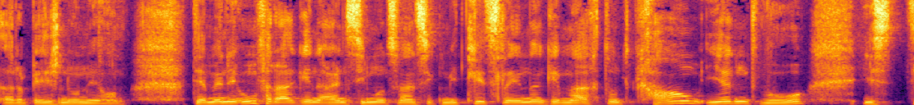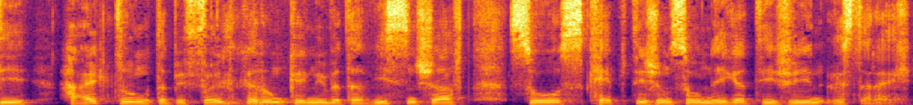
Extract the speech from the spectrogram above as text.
Europäischen Union. Die haben eine Umfrage in allen 27 Mitgliedsländern gemacht und kaum irgendwo ist die Haltung der Bevölkerung mhm. gegenüber der Wissenschaft so skeptisch und so negativ wie in Österreich.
